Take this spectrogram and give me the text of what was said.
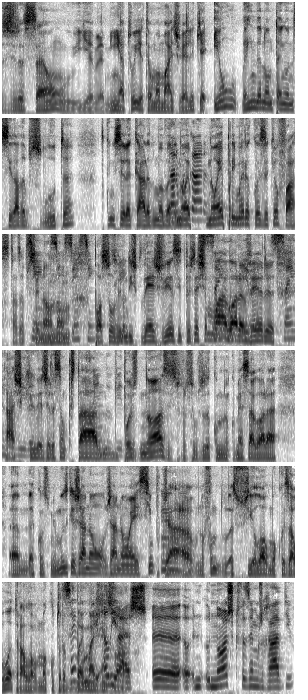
geração, e a, a minha, a tua e até uma mais velha, que é eu ainda não tenho a necessidade absoluta de conhecer a cara de uma banda. Não é, não é a primeira coisa que eu faço, estás a perceber? Sim, não, sim, não sim, sim. posso ouvir um disco 10 vezes e depois deixa-me lá agora ver. Acho que a geração que está depois de nós, e sobretudo começa agora a, a, consumir música, já não, já não é assim, porque já uhum. no fundo associa logo uma coisa à outra, há uma cultura sem bem dúvida. mais visual. Aliás, uh, nós que fazemos rádio.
